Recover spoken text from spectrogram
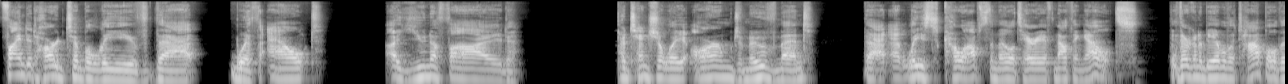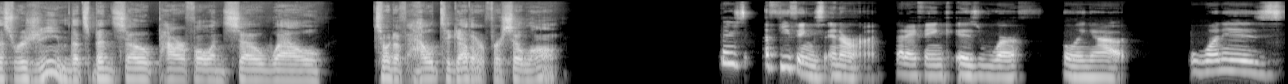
find it hard to believe that without a unified, potentially armed movement that at least co opts the military, if nothing else, that they're going to be able to topple this regime that's been so powerful and so well sort of held together for so long. There's a few things in Iran that I think is worth pulling out. One is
